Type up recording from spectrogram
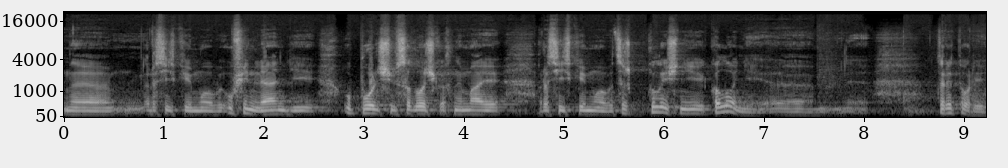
е, російської мови, у Фінляндії, у Польщі в садочках немає російської мови. Це ж колишні колонії е, е, території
